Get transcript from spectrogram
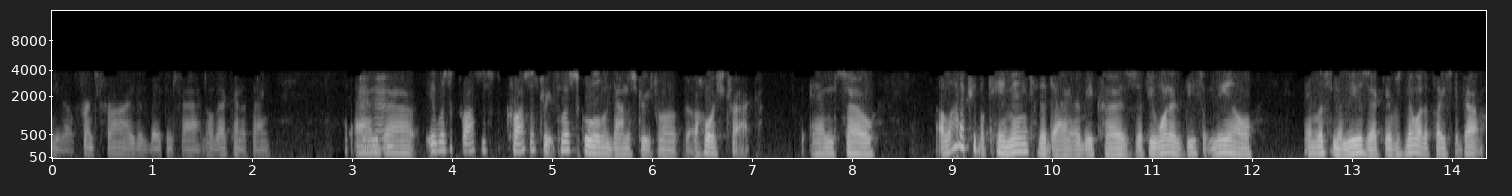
you know, French fries and bacon fat and all that kind of thing. And mm-hmm. uh, it was across the, across the street from a school and down the street from a, a horse track. And so a lot of people came into the diner because if you wanted a decent meal and listen to music, there was no other place to go.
